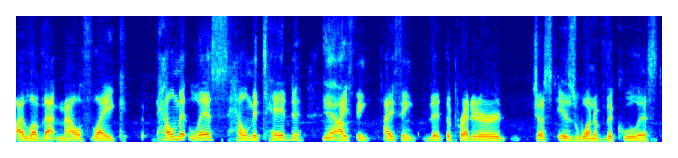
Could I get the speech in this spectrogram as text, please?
I love that mouth. Like helmetless, helmeted. Yeah, I think I think that the Predator just is one of the coolest.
